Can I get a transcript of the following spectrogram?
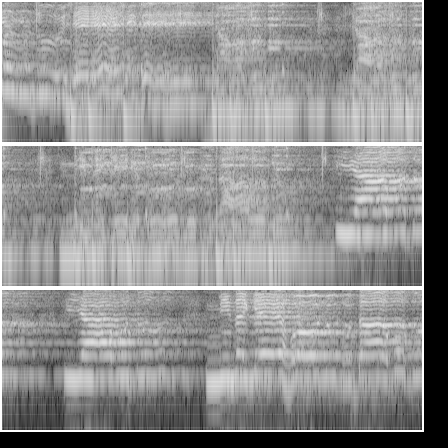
ಎಂದು ಹೇಳಿದೆ. ನಿನಗೆ ಹೋಲುವುದಾವುದು ಯಾವುದು ಯಾವುದು ನಿನಗೆ ಹೋಲುವುದಾವುದು?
